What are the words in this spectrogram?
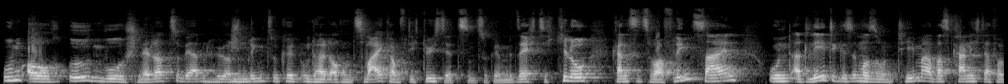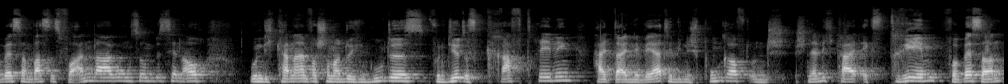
um auch irgendwo schneller zu werden, höher mhm. springen zu können und halt auch im Zweikampf dich durchsetzen zu können. Mit 60 Kilo kannst du zwar flink sein und Athletik ist immer so ein Thema, was kann ich da verbessern, was ist Veranlagung so ein bisschen auch und ich kann einfach schon mal durch ein gutes, fundiertes Krafttraining halt deine Werte wie eine Sprungkraft und Schnelligkeit extrem verbessern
